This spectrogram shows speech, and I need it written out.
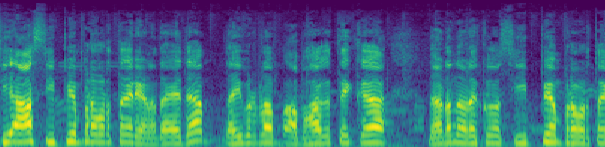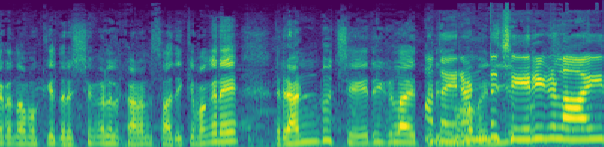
സി- ആ സി പി എം പ്രവർത്തകരെയാണ്. അതായത് ഇവരുടെ ഭാഗത്തേക്ക് നടന്നടക്കുന്ന സി പി എം പ്രവർത്തകരെ നമുക്ക് ഈ ദൃശ്യങ്ങളിൽ കാണാൻ സാധിക്കും. അങ്ങനെ രണ്ടു ചേരികളായി രണ്ടു ചേരികളായി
